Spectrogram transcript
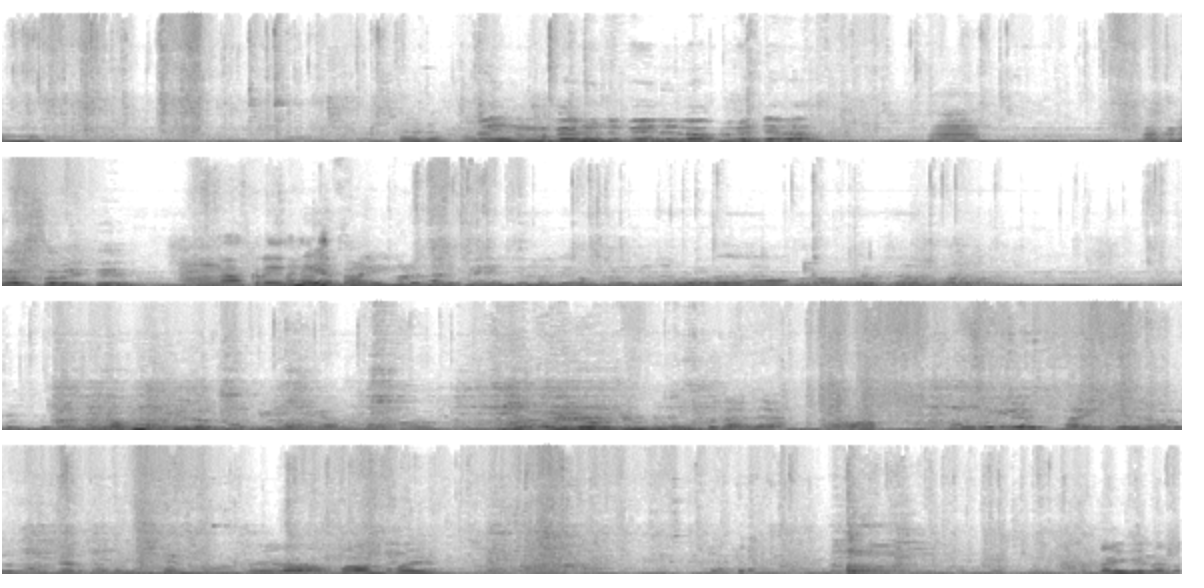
అమ్మ. ఐదు నిమ్మకాయలు ఉల్లిపాయలు లోపల పెట్టారా? అక్కడ వేస్తారు అయితే? అక్కడ అన్నయ్య ఫ్రై కూడా కలిపేయండి మరి ఒకరికి అదొక ముక్క ఇది ఒక ముక్క ఇవ్వయ్యా. ఫ్రై ఒకటి సింపుల్. ఉప్పు కదా? మళ్ళీ ఫ్రై తినే వాళ్ళు ఉంటారు కదా ఇష్టం బాన్ బాయ్. అయిపోయిందక్క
